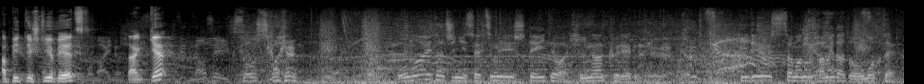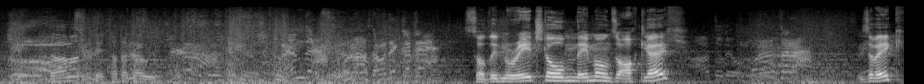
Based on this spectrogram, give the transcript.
Ah, bitte stirb jetzt. Danke. なぜ戦を仕掛けるお前たちに説明していては日が暮れる秀吉様のためだと思って黙って戦うの So, den Rage da oben nehmen wir uns auch gleich. Ist er weg?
